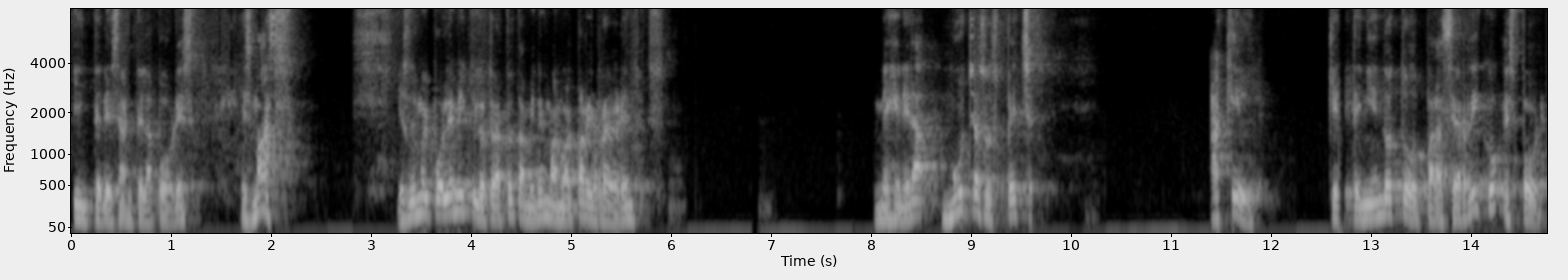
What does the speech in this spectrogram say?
interesante la pobreza. Es más, y eso es muy polémico y lo trato también en Manual para Irreverentes me genera mucha sospecha. Aquel que teniendo todo para ser rico es pobre.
